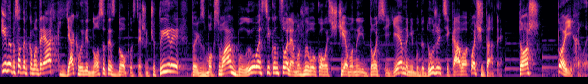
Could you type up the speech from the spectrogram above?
і написати в коментарях, як ви відноситесь до PlayStation 4, до Xbox One. Були у вас ці консолі, а можливо, у когось ще вони і досі є. Мені буде дуже цікаво почитати. Тож. Поїхали.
